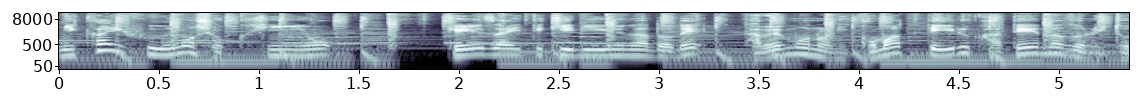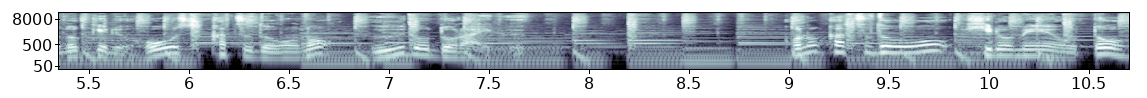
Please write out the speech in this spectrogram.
未開封の食品を経済的理由などで食べ物に困っている家庭などに届ける奉仕活動のフードドライブ。この活動を広めようと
